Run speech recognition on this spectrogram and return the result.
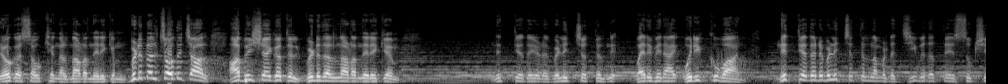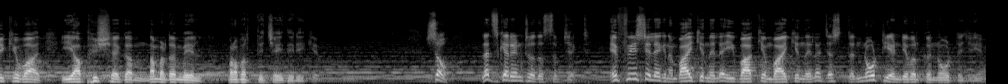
രോഗസൗഖ്യങ്ങൾ നടന്നിരിക്കും. വിടുതൽ ചോദിച്ചാൽ അഭിഷേകത്തിൽ വിടുതൽ നടന്നിരിക്കും. നിത്യതയുടെ വെളിച്ചത്തിൽ വരുവിനായി ഒരുക്കുവാൻ നിത്യതയുടെ വെളിച്ചത്തിൽ നമ്മുടെ ജീവിതത്തെ സൂക്ഷിക്കുവാൻ ഈ അഭിഷേകം നമ്മുടെ മേൽ പ്രവൃത്തി ചെയ്തിരിക്കും. So let's get the subject എഫേസ്യ ലേഖനം വായിക്കുന്നില്ല ഈ വാക്യം വായിക്കുന്നില്ല. ജസ്റ്റ് നോട്ട് ചെയ്യേണ്ടിയവർക്ക് നോട്ട് ചെയ്യാം.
